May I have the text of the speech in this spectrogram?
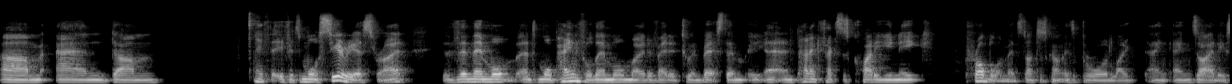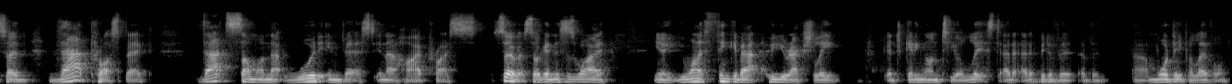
Um, and um, if, if it's more serious, right, then they're more it's more painful. They're more motivated to invest. And panic attacks is quite a unique problem. It's not just kind of this broad like anxiety. So that prospect, that's someone that would invest in a high price service. So again, this is why you know you want to think about who you're actually getting onto your list at, at a bit of a, of a uh, more deeper level.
